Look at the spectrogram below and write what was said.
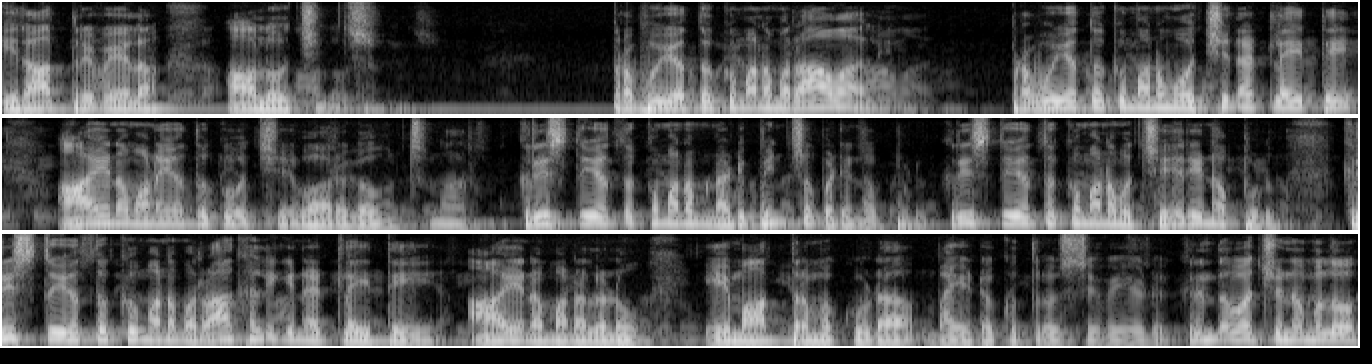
ఈ రాత్రి వేళ ఆలోచించు. ప్రభు యొద్దకు మనం రావాలి. ప్రభు యొద్దకు మనం వచ్చినట్లయితే ఆయన మన యొద్దకు వచ్చేవారుగా ఉంటున్నారు. క్రీస్తు యొద్దకు మనం నడిపించబడినప్పుడు క్రీస్తు యొద్దకు మనము చేరినప్పుడు క్రీస్తు యొద్దకు మనము రాగలిగినట్లయితే ఆయన మనలను ఏమాత్రము కూడా బయటకు త్రోసివేయడు. క్రింద వచనములో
